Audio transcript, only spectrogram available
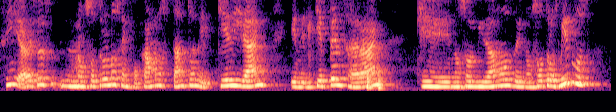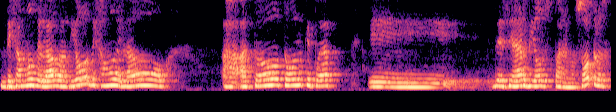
Sí, a veces nosotros nos enfocamos tanto en el qué dirán, en el qué pensarán, que nos olvidamos de nosotros mismos. Dejamos de lado a Dios, dejamos de lado a, todo, todo lo que pueda eh, desear Dios para nosotros.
